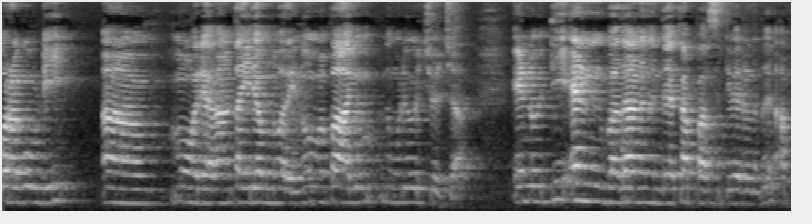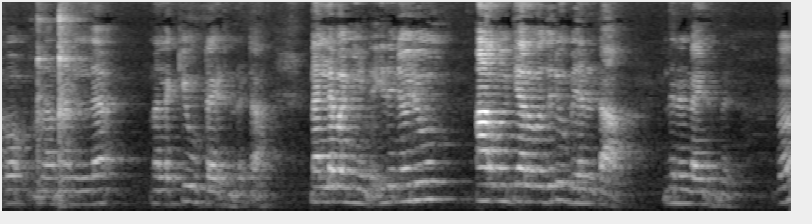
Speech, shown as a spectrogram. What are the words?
ഉറ കൂടി മോര തൈരം എന്ന് പറയുന്നു. നമ്മൾ പാലും ഇതും കൂടി ഒഴിച്ചു വെച്ചാൽ എണ്ണൂറ്റി എൺപതാണ് ഇതിന്റെ കപ്പാസിറ്റി വരുന്നത്. അപ്പോൾ നല്ല നല്ല ക്യൂട്ടായിട്ടുണ്ട് കേട്ടോ. നല്ല ഭംഗിയുണ്ട്. ഇതിനൊരു അറുന്നൂറ്റി അറുപത് രൂപയാണ് കേട്ടോ ഇതിനുണ്ടായിരുന്നത്. അപ്പോൾ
